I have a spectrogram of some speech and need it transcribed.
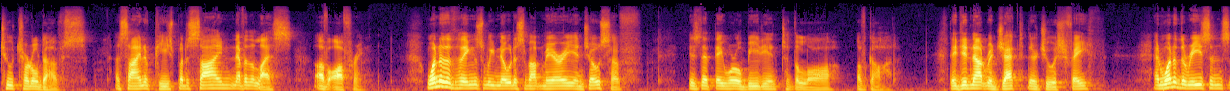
two turtle doves, a sign of peace, but a sign, nevertheless, of offering. One of the things we notice about Mary and Joseph is that they were obedient to the law of God. They did not reject their Jewish faith. And one of the reasons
